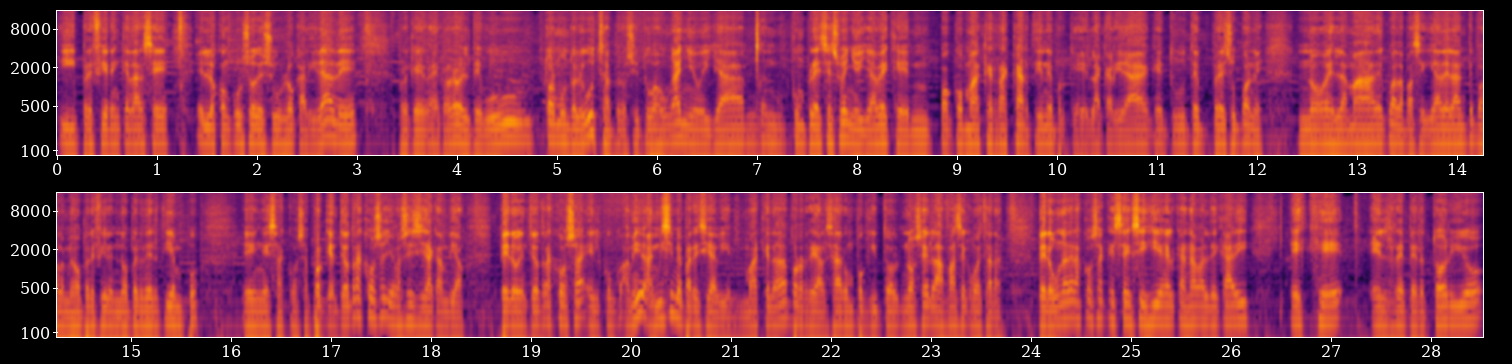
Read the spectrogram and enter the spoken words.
y prefieren quedarse en los concursos de sus localidades, porque eh, claro, el debut todo el mundo le gusta, pero si tú vas un año y ya mm, cumple ese sueño y ya ves que mm, poco más que rascar tiene porque la calidad que tú te presupones no es la más adecuada para seguir adelante, pues a lo mejor prefieren no perder tiempo en esas cosas. Porque entre otras cosas, yo no sé si se ha cambiado, pero entre otras cosas, el a mí, a mí sí me parecía bien, más que nada por realzar un poquito, no sé las bases cómo estarán, pero una de las cosas que se exigía en el Carnaval de Cádiz es que el repertorio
